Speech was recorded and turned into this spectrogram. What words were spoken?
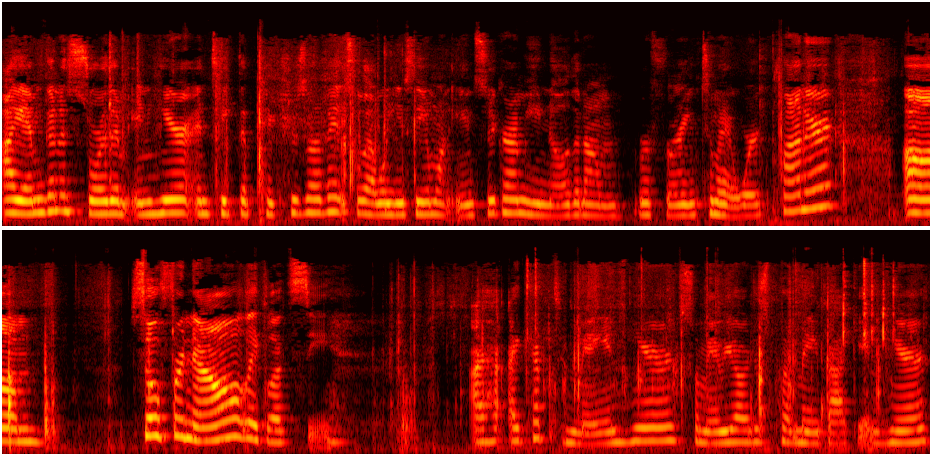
I am going to store them in here and take the pictures of it so that when you see them on Instagram, you know that I'm referring to my work planner. Um, so for now, like, let's see. I, I kept May in here, so maybe I'll just put May back in here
